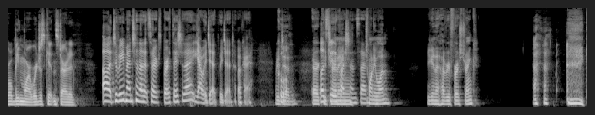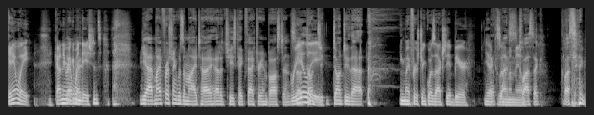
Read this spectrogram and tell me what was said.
will be more. We're just getting started. Uh, did we mention that it's Eric's birthday today? Yeah, we did. We did. Okay. We Cool. did. Eric, Let's do you're the questions then. 21. You're gonna have your first drink. Can't wait. Got any Can't wait. recommendations? Yeah, my first drink was a mai tai at a cheesecake factory in Boston. So Really? Don't do, don't do that. I think my first drink was actually a beer. Yeah, That's because I'm a nice. male. Classic. Classic.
